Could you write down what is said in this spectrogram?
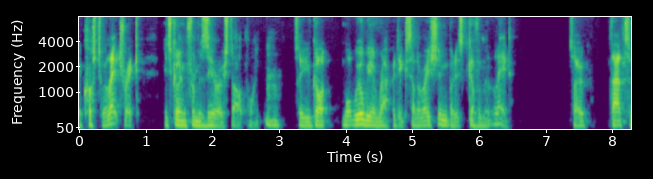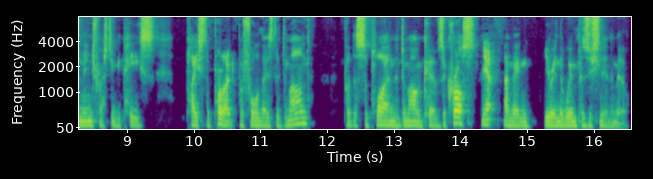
across to electric, it's going from a zero start point. Mhm. So you've got what will be a rapid acceleration, but it's government led. So that's an interesting piece. Place the product before there's the demand, put the supply and the demand curves across, Yep. and then you're in the win position in the middle.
